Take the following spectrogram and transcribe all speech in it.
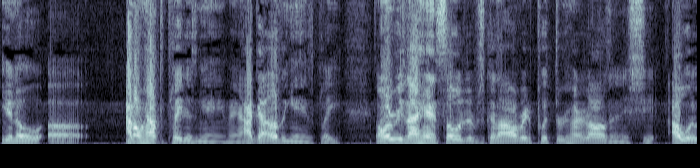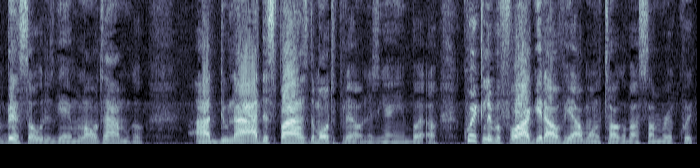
you know, uh, I don't have to play this game, man. I got other games to play. The only reason I hadn't sold it was because I already put three hundred dollars in this shit. I would have been sold this game a long time ago. I do not. I despise the multiplayer on this game. But uh, quickly before I get off here, I want to talk about something real quick.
